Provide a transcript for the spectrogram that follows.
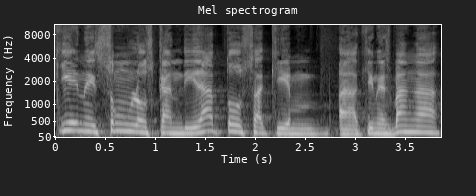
quiénes son los candidatos a, a quienes van a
